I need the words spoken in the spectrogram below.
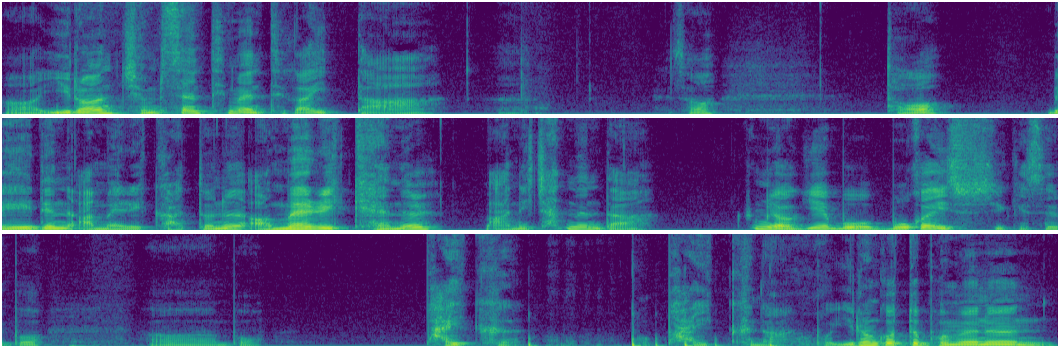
어, 이런 지금 센티멘트가 있다. 그래서 더 메이드 인 아메리카 또는 아메리칸을 많이 찾는다. 그럼 여기에 뭐 뭐가 있을 수 있겠어요? 뭐 어, 뭐 바이크, 뭐 바이크나 뭐 이런 것도 보면은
